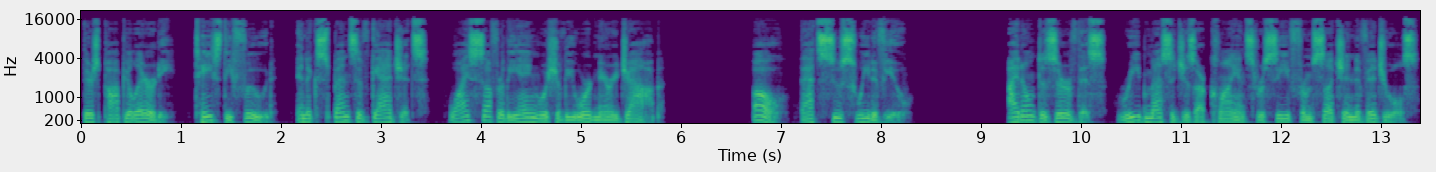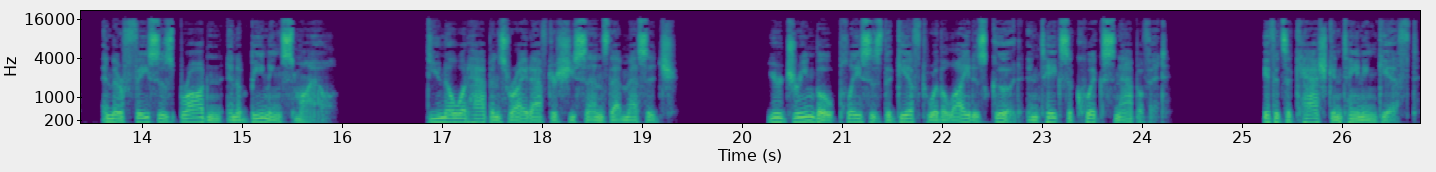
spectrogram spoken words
There's popularity, tasty food, and expensive gadgets, why suffer the anguish of the ordinary job? Oh, that's so sweet of you. I don't deserve this. Read messages our clients receive from such individuals, and their faces broaden in a beaming smile. Do you know what happens right after she sends that message? Your dreamboat places the gift where the light is good and takes a quick snap of it. If it's a cash containing gift,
